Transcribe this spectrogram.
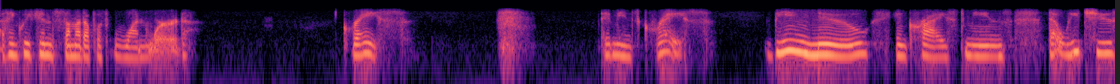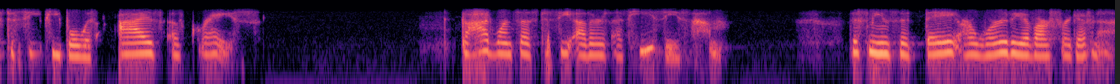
I think we can sum it up with one word grace. It means grace. Being new in Christ means that we choose to see people with eyes of grace. God wants us to see others as He sees them. This means that they are worthy of our forgiveness.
